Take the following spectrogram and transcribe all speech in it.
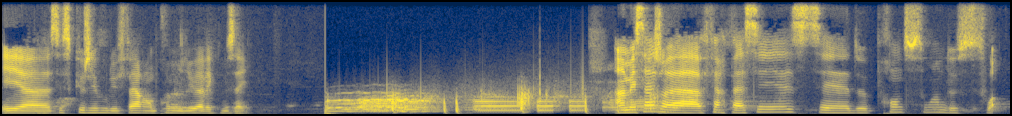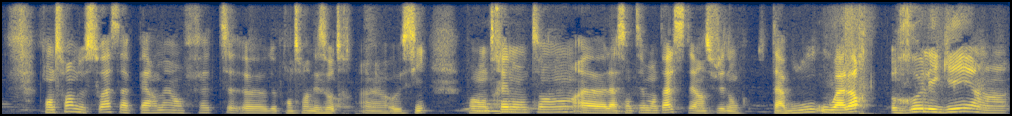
et euh, c'est ce que j'ai voulu faire en premier lieu avec Musaï. Un message à faire passer, c'est de prendre soin de soi. Prendre soin de soi, ça permet en fait euh, de prendre soin des autres euh, aussi. Pendant très longtemps, euh, la santé mentale, c'était un sujet donc tabou ou alors relégué un,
